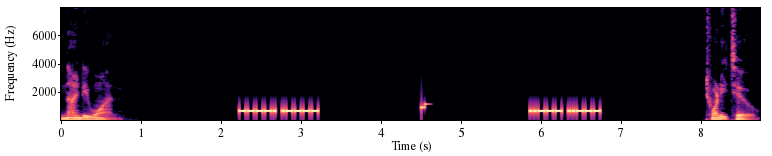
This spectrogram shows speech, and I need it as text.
91. 22.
